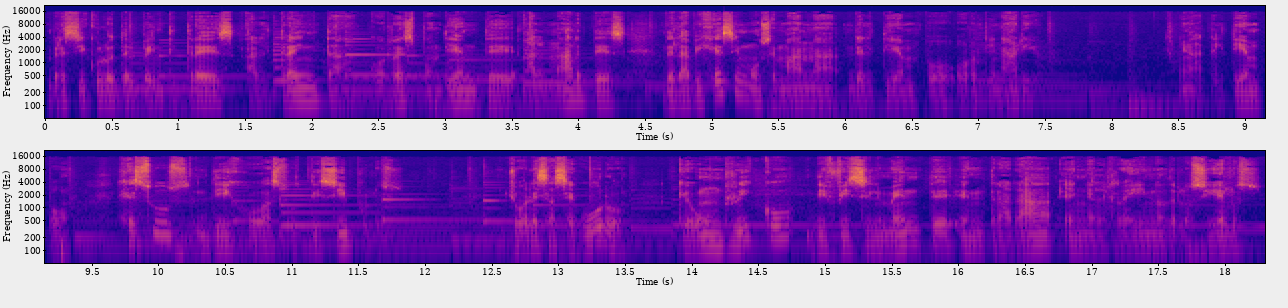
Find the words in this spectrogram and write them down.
versículos del 23 al 30, correspondiente al martes de la vigésimo semana del tiempo ordinario. En aquel tiempo, Jesús dijo a sus discípulos, Yo les aseguro que un rico difícilmente entrará en el reino de los cielos.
